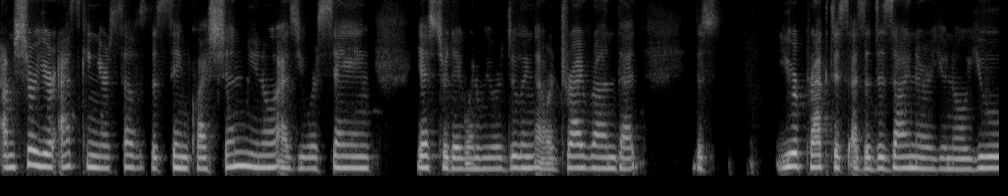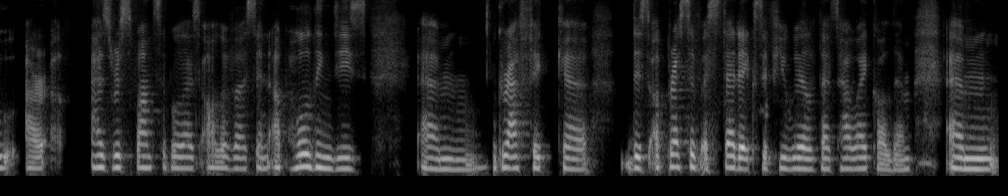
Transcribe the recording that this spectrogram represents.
I'm sure you're asking yourselves the same question, you know, as you were saying yesterday when we were doing our dry run, that this your practice as a designer, you know, you are as responsible as all of us in upholding these um, graphic, uh, this oppressive aesthetics, if you will. That's how I call them. Um,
